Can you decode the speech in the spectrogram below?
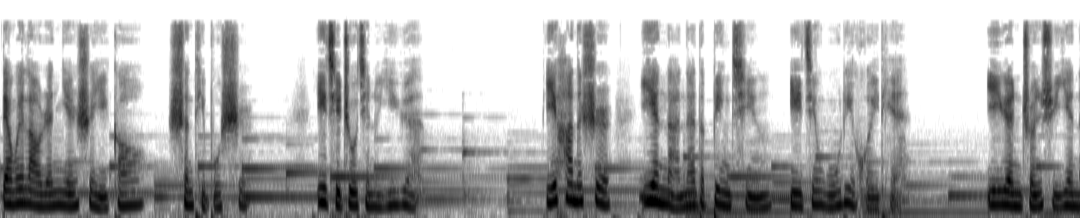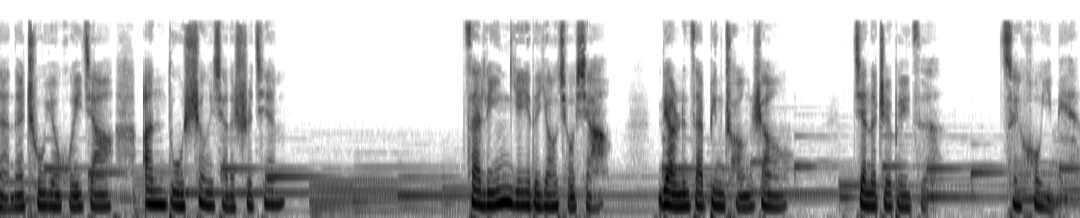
两位老人年事已高，身体不适，一起住进了医院。遗憾的是，叶奶奶的病情已经无力回天，医院准许叶奶奶出院回家安度剩下的时间。在林爷爷的要求下，两人在病床上见了这辈子。最后一面，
